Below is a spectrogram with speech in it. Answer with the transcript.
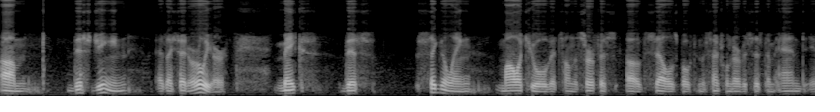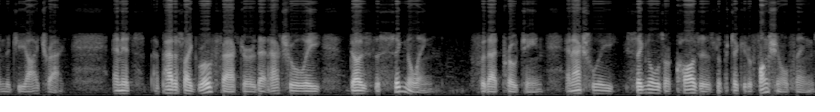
um, this gene, as I said earlier, makes this signaling molecule that's on the surface of cells, both in the central nervous system and in the GI tract. And it's hepatocyte growth factor that actually does the signaling for that protein and actually signals or causes the particular functional things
